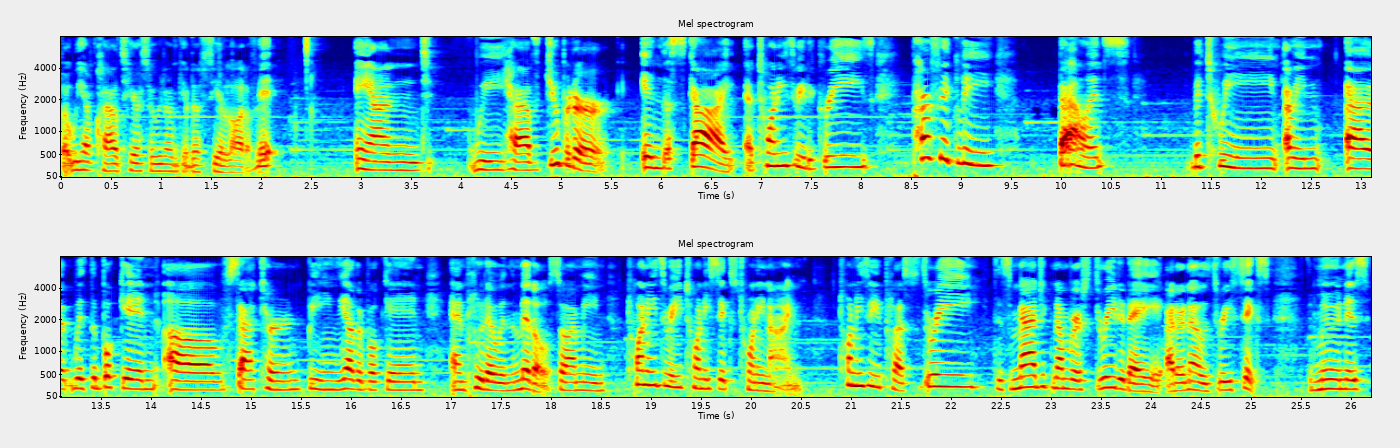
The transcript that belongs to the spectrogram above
but we have clouds here, so we don't get to see a lot of it. And we have Jupiter in the sky at 23 degrees, perfectly balanced between, I mean, uh, with the bookend of Saturn being the other bookend and Pluto in the middle. So, I mean, 23, 26, 29. 23 plus 3. This magic number is 3 today. I don't know, 3, 6. The moon is,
